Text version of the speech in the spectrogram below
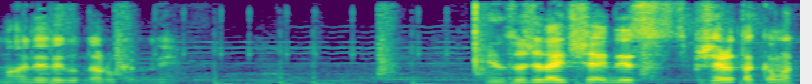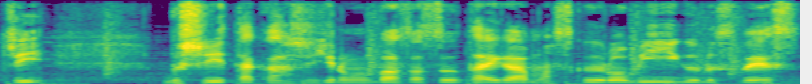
まあ、出てくるんだろうけどね。えそして第1試合です。スペシャルタッグマッチ。武士、高橋宏夢 VS タイガーマスク、ロビーイーグルスです。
